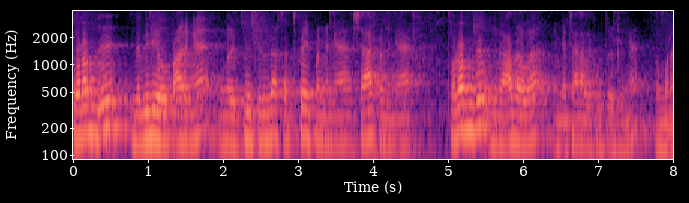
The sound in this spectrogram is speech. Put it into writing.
தொடர்ந்து இந்த வீடியோவை பாருங்கள் உங்களுக்கு பிடிச்சிருந்தா சப்ஸ்கிரைப் பண்ணுங்கள் ஷேர் பண்ணுங்கள் தொடர்ந்து உங்கள் ஆதரவை எங்கள் சேனலுக்கு கொடுத்துட்ருங்க ரொம்ப நன்றி.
